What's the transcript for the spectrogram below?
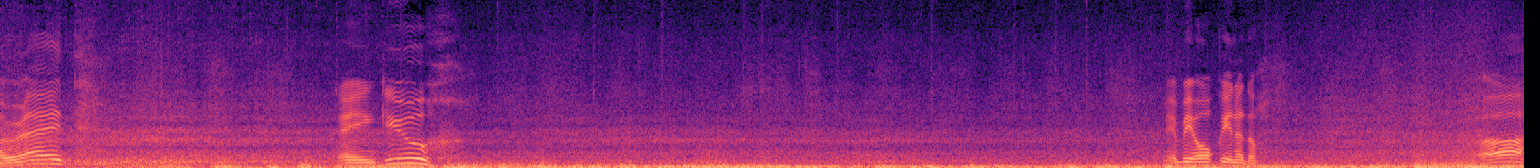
Alright. Thank you. Maybe okay na to. Ah.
